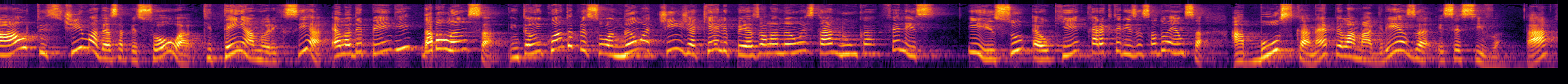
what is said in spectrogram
A autoestima dessa pessoa que tem anorexia, ela depende da balança. Então, enquanto a pessoa não atinge aquele peso, ela não está nunca feliz. E isso é o que caracteriza essa doença, a busca, né, pela magreza excessiva, tá?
